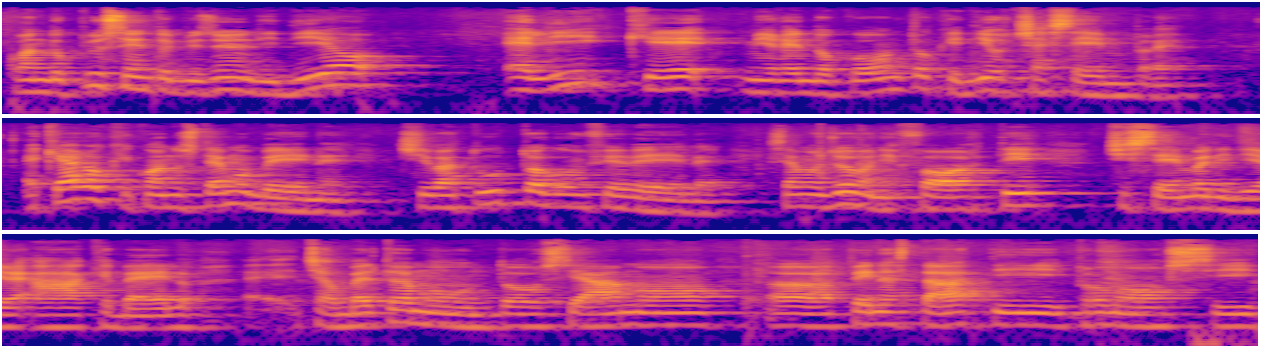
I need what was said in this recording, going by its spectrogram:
quando più sento il bisogno di Dio è lì che mi rendo conto che Dio c'è sempre. È chiaro che quando stiamo bene, ci va tutto a gonfie vele, siamo giovani e forti, ci sembra di dire ah che bello, eh, c'è un bel tramonto, siamo uh, appena stati promossi,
